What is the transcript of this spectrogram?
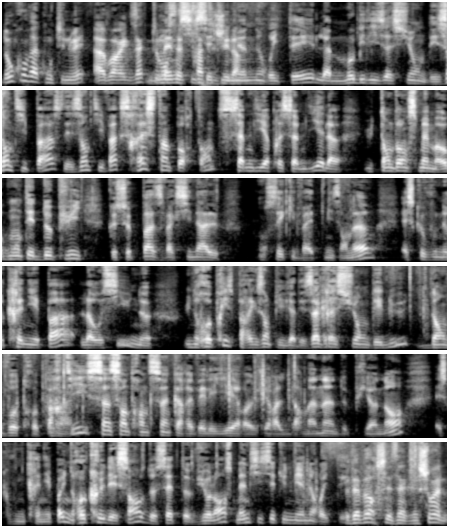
Donc on va continuer à avoir exactement cette stratégie-là. Même si c'est une minorité, la mobilisation des antipasses, des antivax reste importante. Samedi après samedi, elle a eu tendance même à augmenter depuis que ce passe vaccinal on sait qu'il va être mis en œuvre. Est-ce que vous ne craignez pas, là aussi, une, une reprise? Par exemple, il y a des agressions d'élus dans votre parti. 535 a révélé hier euh, Gérald Darmanin depuis un an. Est-ce que vous ne craignez pas une recrudescence de cette violence, même si c'est une minorité? D'abord, ces agressions, elles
